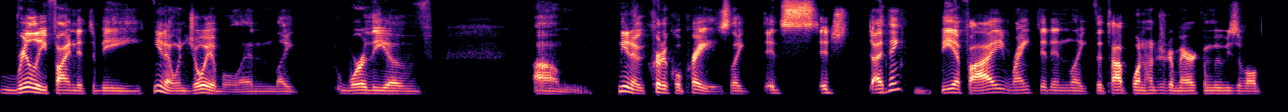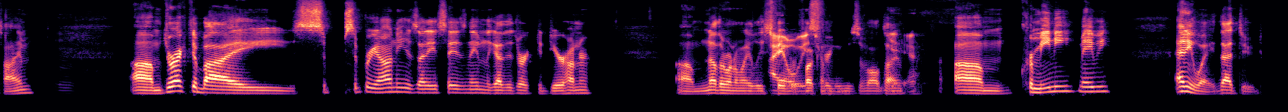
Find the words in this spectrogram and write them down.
really find it to be, you know, enjoyable and like worthy of um you know critical praise like it's it's i think bfi ranked it in like the top 100 american movies of all time. Um directed by cipriani is that how you say his name? The guy that directed deer hunter. Um another one of my least favorite fucking forg- movies of all time. Yeah, um Cremini maybe? Anyway that dude.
